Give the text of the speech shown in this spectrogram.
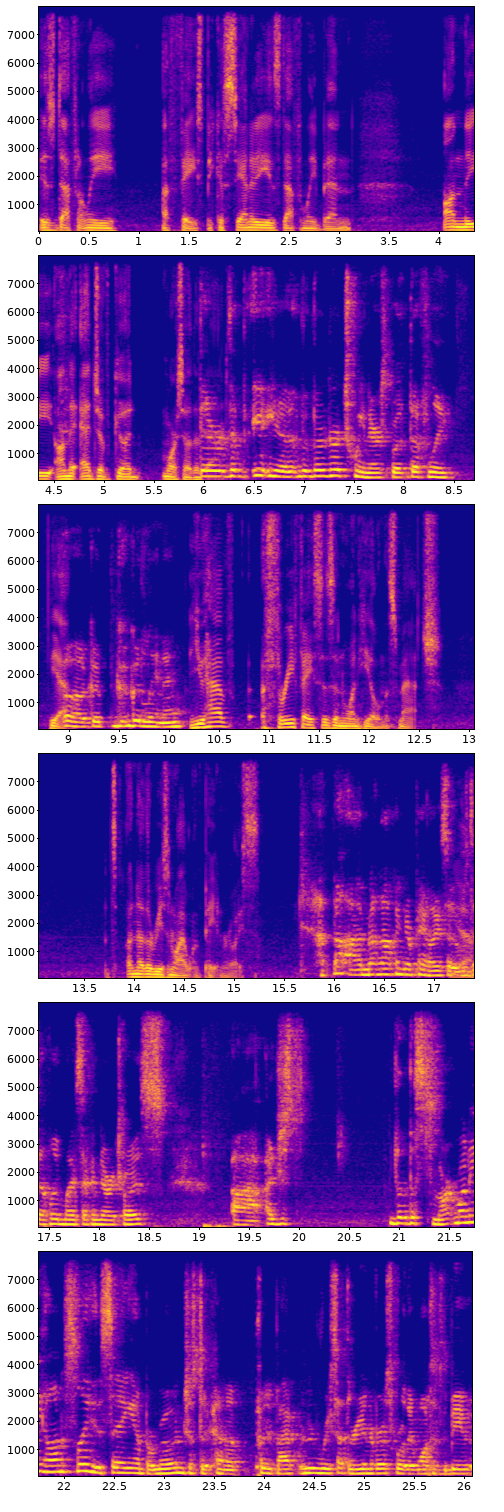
is definitely a face because Sanity has definitely been on the on the edge of good more so than They're, they're yeah they're, they're tweeners, but definitely Yeah. uh, good, good good leaning. you have three faces and one heel in this match. It's another reason why I went Peyton Royce. No, I'm not knocking your pick. Like I said, it was definitely my secondary choice. Uh, I just the the smart money, honestly, is saying Ember Moon just to kind of put it back, reset their universe where they wanted to be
